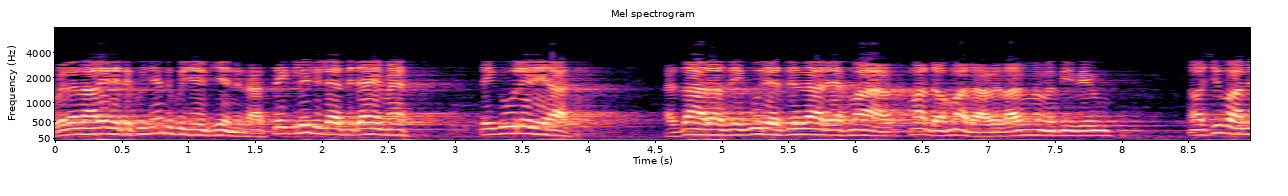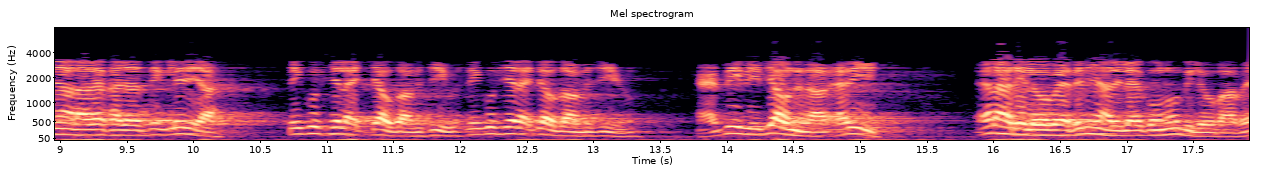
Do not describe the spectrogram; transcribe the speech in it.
ဝေဒနာလေးတွေတစ်ခုချင်းတစ်ခုချင်းဖြစ်နေတာစိတ်ကလေးတွေလည်းဒီတိုင်းပဲစိတ်ကူးလေးတွေကအစတော့စိတ်ကူးတယ်စဉ်းစားတယ်မှမှတ်တော့မှတ်တာပဲဒါပေမဲ့မသိသေးဘူး။ နောက်ရှုပါများလာတဲ့ခါကျစိတ်ကလေးတွေကစိတ်ကူးဖြစ်လိုက်ကြောက်သွားမရှိဘူးစိတ်ကူးဖြစ်လိုက်ကြောက်သွားမရှိဘူး။အဲသိပြီးကြောက်နေတာအဲ့ဒီအဲ့ဒါတွေလိုပဲတရားတွေလည်းအကုန်လုံးဒီလိုပါပဲ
